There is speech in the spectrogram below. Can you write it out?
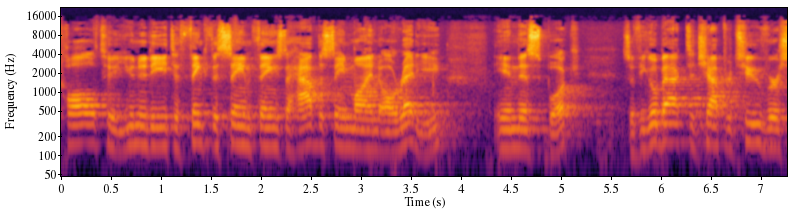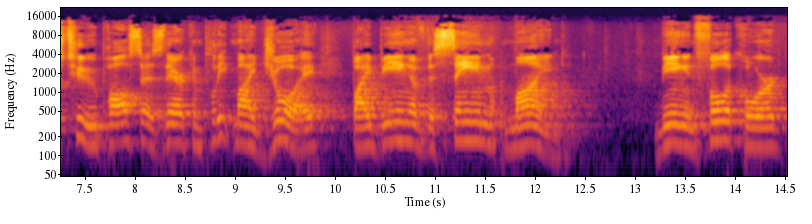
call to unity, to think the same things, to have the same mind already in this book. So if you go back to chapter 2, verse 2, Paul says there, complete my joy by being of the same mind, being in full accord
